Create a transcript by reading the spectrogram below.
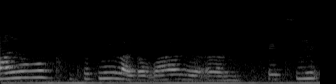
while. It took me like a while to um, fix it.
